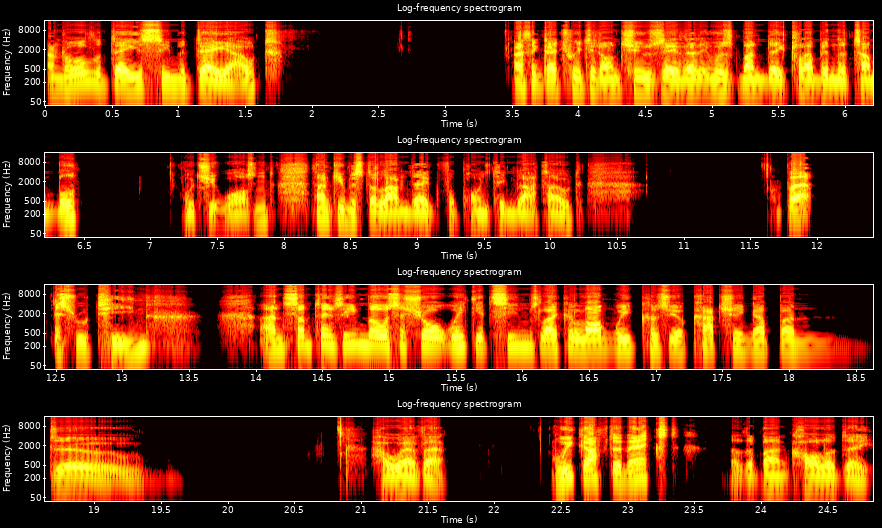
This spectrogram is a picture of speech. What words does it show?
and all the days seem a day out. I think I tweeted on Tuesday that it was Monday Club in the Tumble which it wasn't. Thank you, Mr. Landegg, for pointing that out. But it's routine. And sometimes, even though it's a short week, it seems like a long week because you're catching up and... Uh, however, Week after next, another bank holiday,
